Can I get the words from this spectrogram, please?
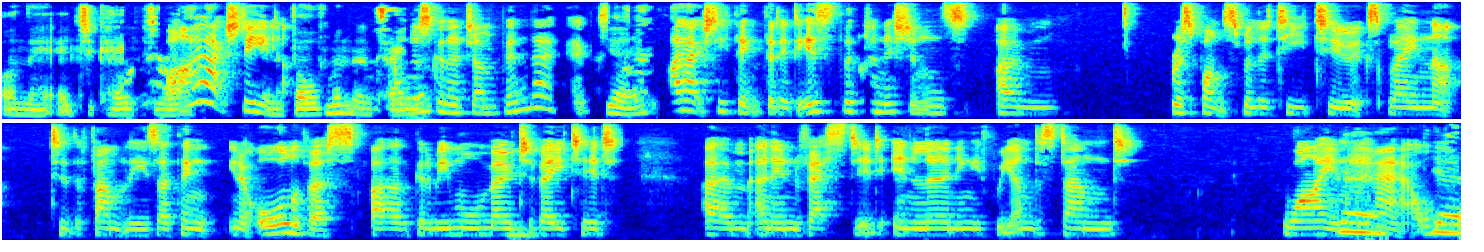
on their education. I actually involvement and I'm just going to jump in there. Yeah. I actually think that it is the clinician's um, responsibility to explain that to the families. I think you know all of us are going to be more motivated um, and invested in learning if we understand why and yeah. how. Yeah.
